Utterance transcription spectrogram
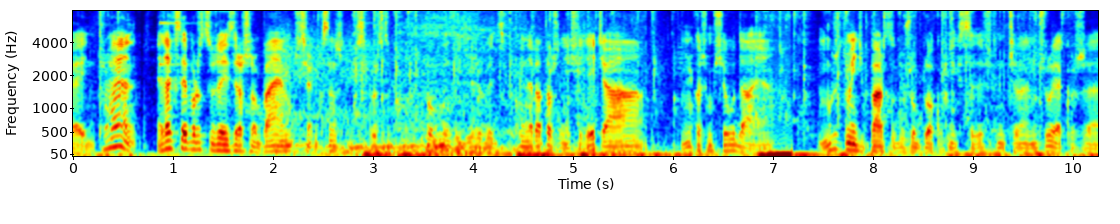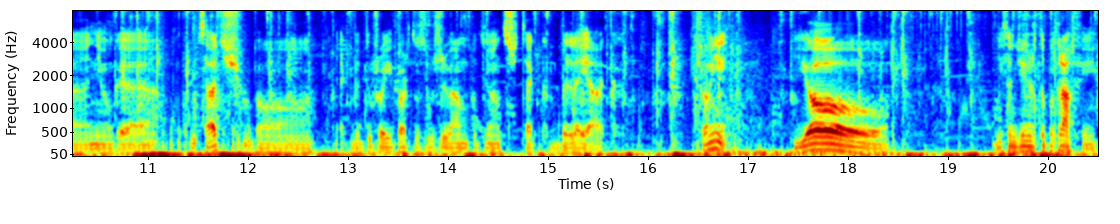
Okej, trochę. Ja tak sobie po prostu tutaj zraszowałem, chcę po prostu pomówić, żeby w generatorze nie siedzieć, a jakoś mi się udaje. Muszę tu mieć bardzo dużo bloków niestety w tym challenge'u, jako że nie mogę kłócać, bo jakby dużo ich bardzo zużywam, budując się tak byle jak. Przynajmniej. Yo! Nie sądziłem, że to potrafi.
